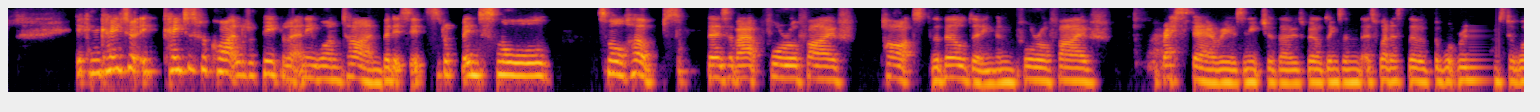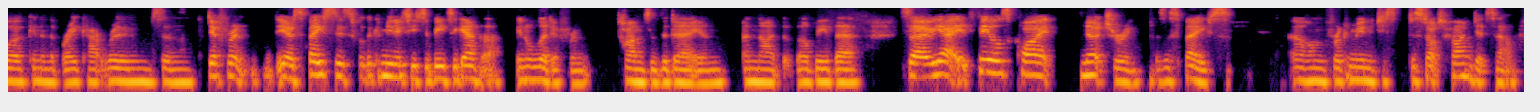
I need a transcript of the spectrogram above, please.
it can cater it caters for quite a lot of people at any one time, but it's it's sort of in small small hubs. There's about four or five parts to the building and four or five rest areas in each of those buildings and as well as the, the rooms to work in and the breakout rooms and different you know spaces for the community to be together in all the different times of the day and, and night that they'll be there. So yeah it feels quite nurturing as a space um, for a community to start to find itself.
